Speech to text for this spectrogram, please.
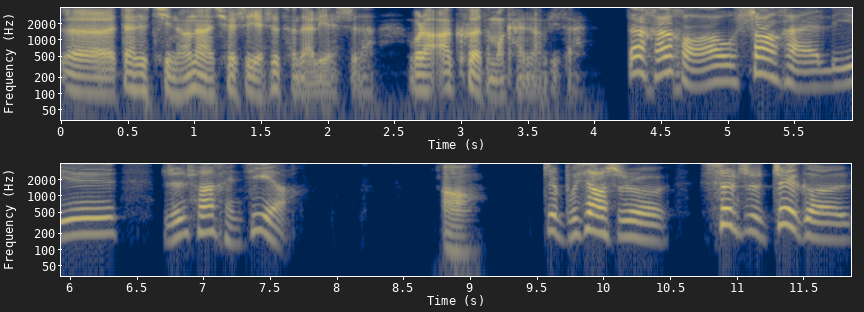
呃，但是体能呢，确实也是存在劣势的。不知道阿克怎么看这场比赛？但还好啊，上海离仁川很近啊。啊，这不像是，甚至这个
